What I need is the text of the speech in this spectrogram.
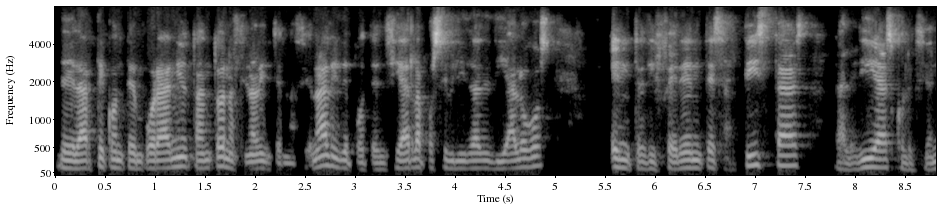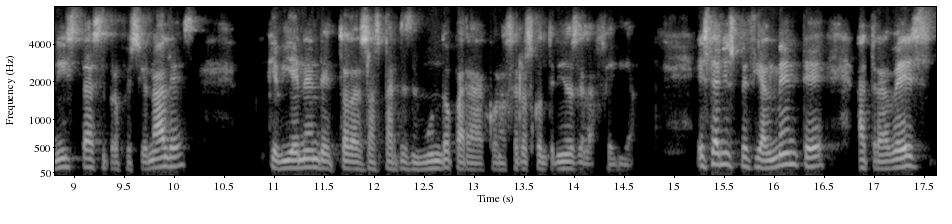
del arte contemporáneo, tanto nacional e internacional, y de potenciar la posibilidad de diálogos entre diferentes artistas, galerías, coleccionistas y profesionales que vienen de todas las partes del mundo para conocer los contenidos de la feria. Este año especialmente, a través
